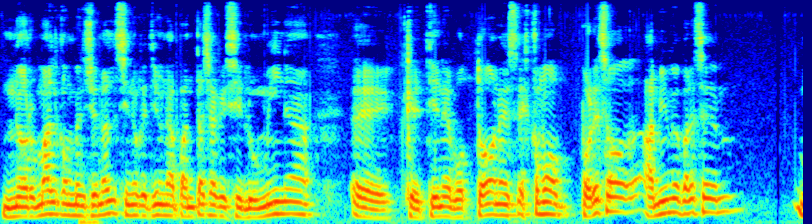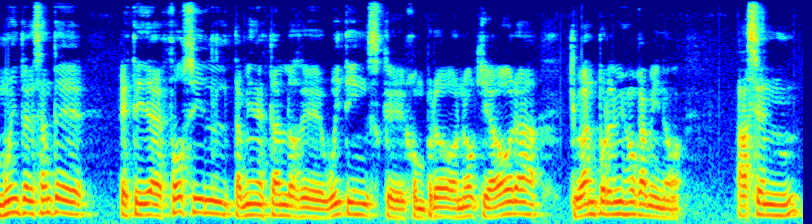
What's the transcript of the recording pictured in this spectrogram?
normal, convencional, sino que tiene una pantalla que se ilumina, eh, que tiene botones. Es como, por eso a mí me parece muy interesante esta idea de Fossil. También están los de Wittings que compró Nokia ahora, que van por el mismo camino. Hacen.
